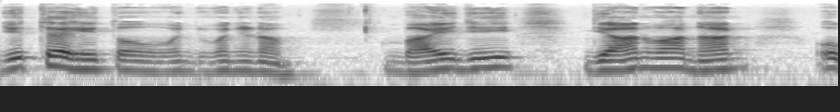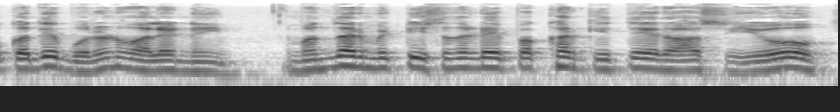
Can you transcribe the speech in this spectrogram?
ਜਿੱਥੇ ਹੀ ਤੋਂ ਵੰਜਣਾ। ਭਾਈ ਜੀ, ਗਿਆਨਵਾਨ ਹਨ, ਉਹ ਕਦੇ ਭੁੱਲਣ ਵਾਲੇ ਨਹੀਂ। ਮੰਦਰ ਮਿੱਟੀ ਸੰਦੜੇ ਪੱਖਰ ਕੀਤੇ ਰਾਸ ਜਿਓ,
